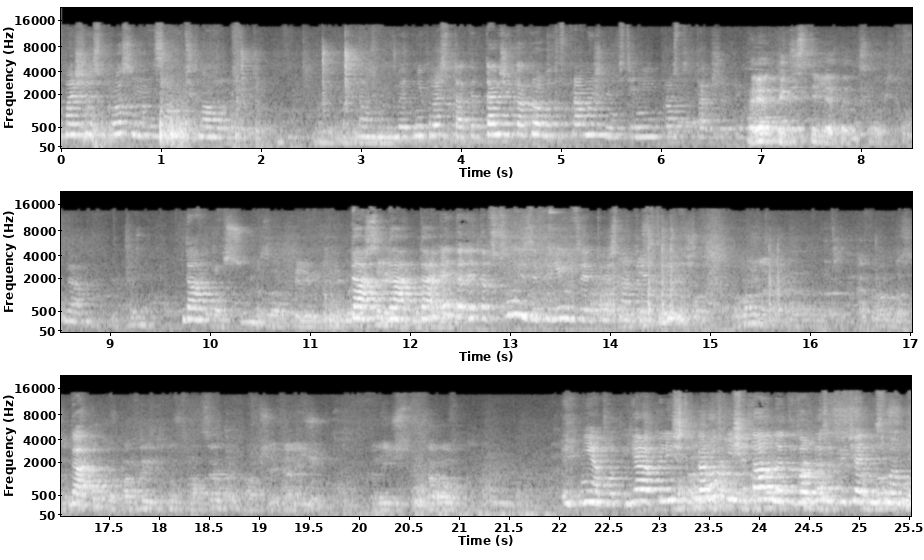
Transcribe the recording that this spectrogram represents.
большой спрос на саму технологию. Это не просто так. Это так же, как роботы в промышленности, они не просто так же приходят. Порядка 10 лет они служат. Да. Да. Это в сумме за период? Да, среднем? да, да, это, это в сумме за период, за- то есть надо разделить. Вопрос? Да. Сколько покрыть ну, в процентах вообще количество, количество коров? Нет, вот я количество коров не считала, на этот вопрос отвечать не смогу.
